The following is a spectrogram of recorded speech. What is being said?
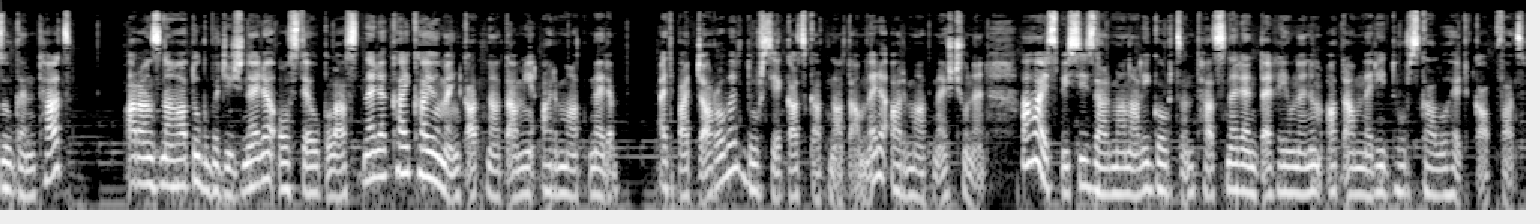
զուգընթաց առանձնահատուկ բջիջները, օստեոկլաստները քայքայում են կատնատամի արմատները։ Այդ պատճառով էլ դուրս եկած կատնատամները արմատներ չունեն։ Ահա այսպիսի զարմանալի գործընթացներ են տեղի ունենում ատամների դուրս գալու հետ կապված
